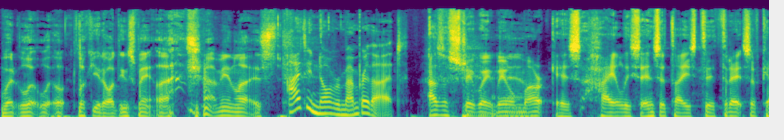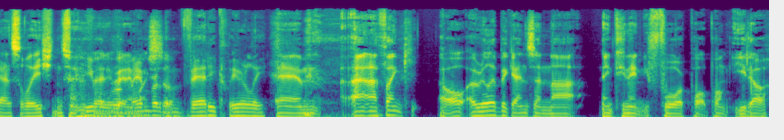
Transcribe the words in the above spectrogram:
look, look, look, look at your audience, mate. Like, do you know what I mean? Like, it's, I did not remember that. As a straight white male, Yeah. Mark is highly sensitised to threats of cancellation, so Yeah, he very, will very much remember so. them very clearly. Um, and I think it, all, it really begins in that 1994 pop punk era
